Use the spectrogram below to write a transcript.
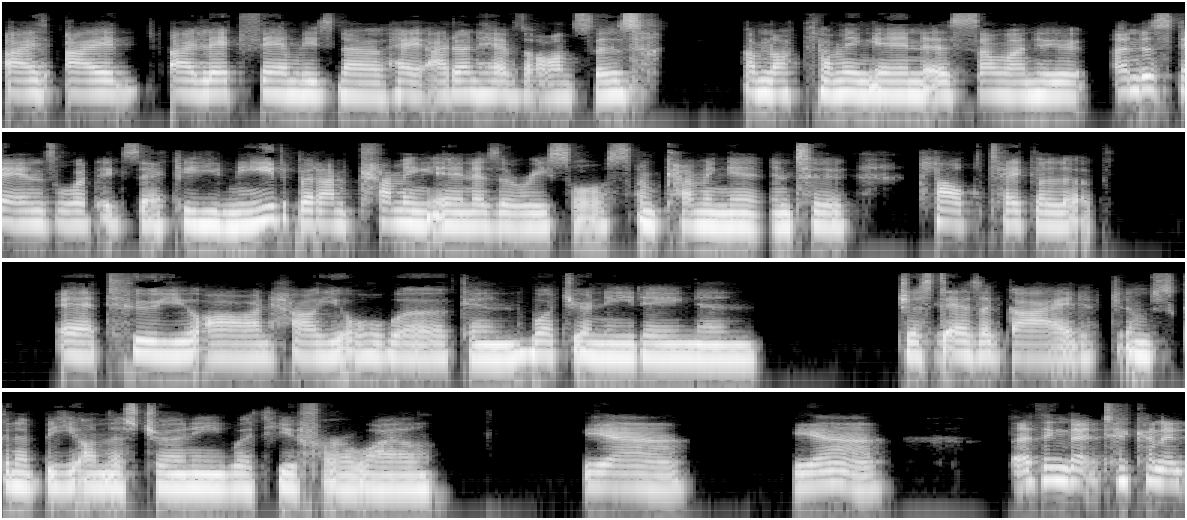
I, I, I let families know, Hey, I don't have the answers. I'm not coming in as someone who understands what exactly you need, but I'm coming in as a resource. I'm coming in to help take a look at who you are and how you all work and what you're needing and just as a guide. I'm just going to be on this journey with you for a while. Yeah. Yeah. I think that t- kind of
